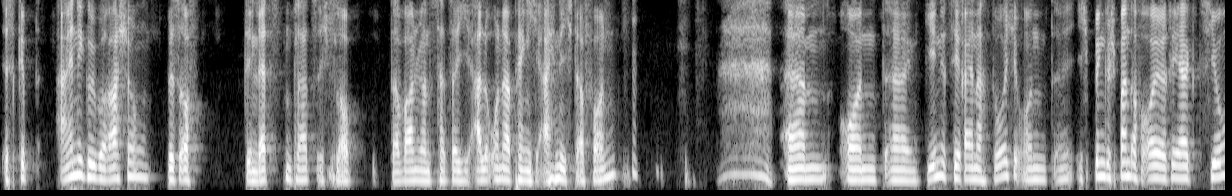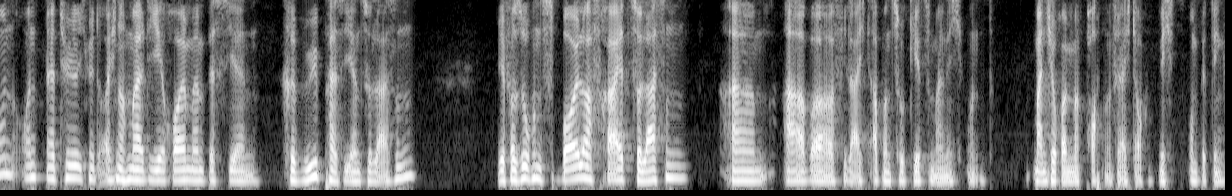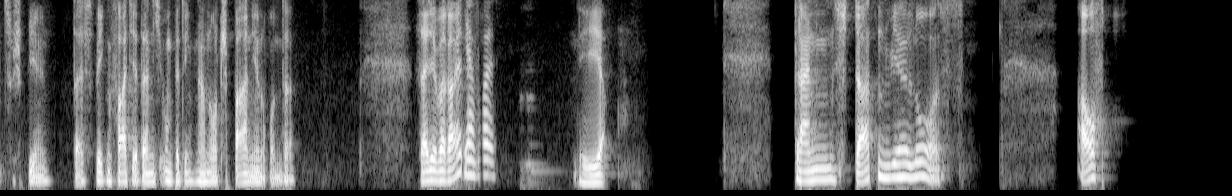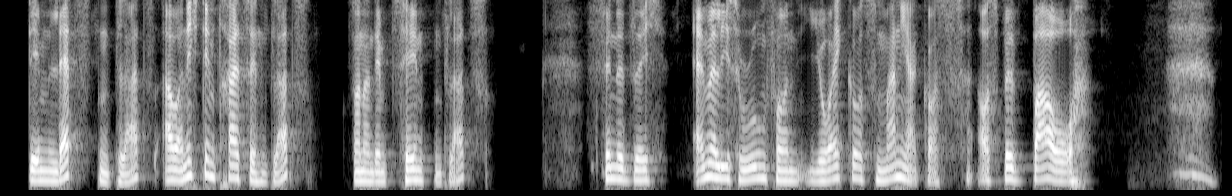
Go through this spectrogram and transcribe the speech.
es gibt einige Überraschungen, bis auf den letzten Platz. Ich glaube, da waren wir uns tatsächlich alle unabhängig einig davon. Ähm, und äh, gehen jetzt die Reihe nach durch und äh, ich bin gespannt auf eure Reaktion und natürlich mit euch nochmal die Räume ein bisschen Revue passieren zu lassen. Wir versuchen spoilerfrei zu lassen, ähm, aber vielleicht ab und zu geht's mal nicht und manche Räume braucht man vielleicht auch nicht unbedingt zu spielen. Deswegen fahrt ihr da nicht unbedingt nach Nordspanien runter. Seid ihr bereit? Jawohl. Ja. Dann starten wir los. Auf dem letzten Platz, aber nicht dem 13. Platz, sondern dem 10. Platz, findet sich Emily's Room von Joekos Maniakos aus Bilbao.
